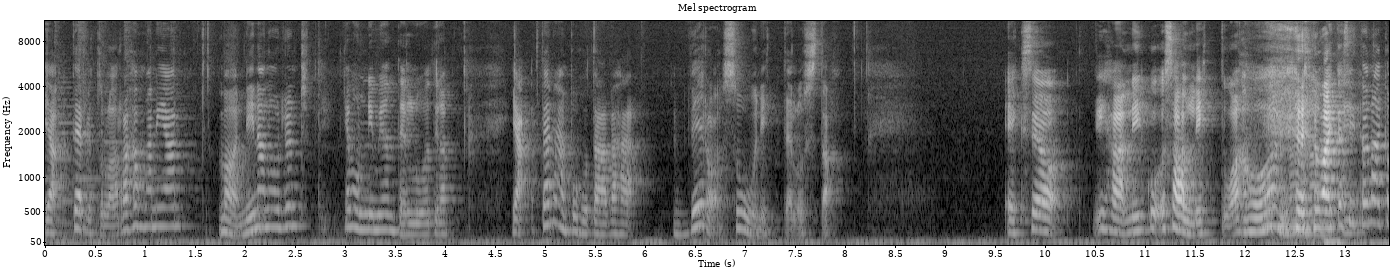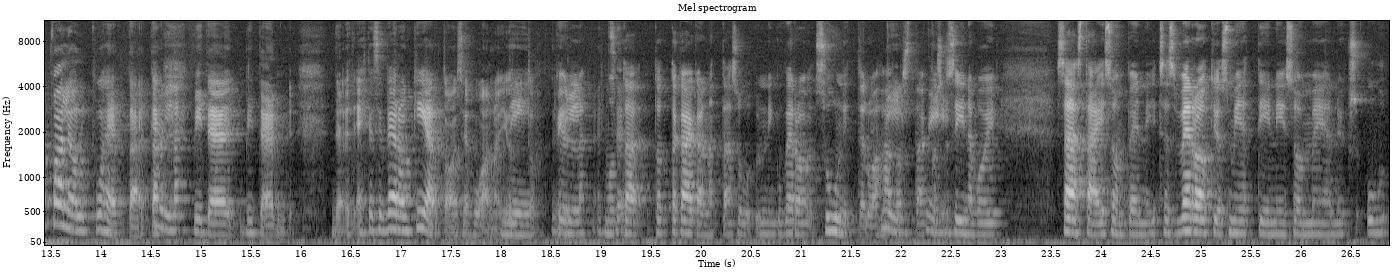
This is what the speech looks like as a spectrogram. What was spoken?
ja tervetuloa Rahamaniaan. Mä oon Nina Nordlund. Ja mun nimi on Tellu Uotila. Ja tänään puhutaan vähän verosuunnittelusta. Eikö se ole ihan niin kuin sallittua? On, on, on. Vaikka siitä on aika paljon ollut puhetta, että Kyllä. miten, miten, ehkä se veron kierto on se huono Niin, juttu. kyllä, et mutta se, totta kai kannattaa su, niin kuin verosuunnittelua Niin, harrastaa, niin. koska siinä voi säästää ison penni. Itse asiassa verot, jos miettii, niin se on meidän yksi uh,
